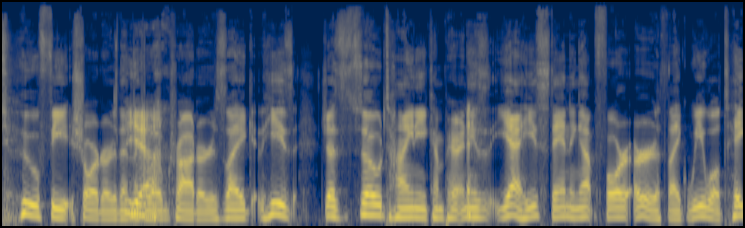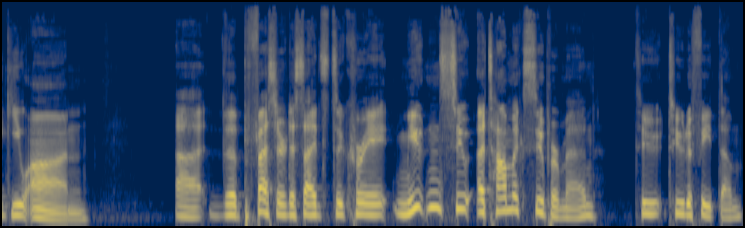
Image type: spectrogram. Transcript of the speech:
two feet shorter than the Yeah. Globetrotters. Like he's just so tiny compared and he's yeah, he's standing up for Earth. Like we will take you on. uh, the professor decides to create mutant su- atomic Superman to to defeat them.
